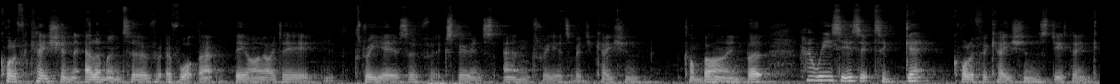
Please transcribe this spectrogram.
qualification element of, of what that BIID, three years of experience and three years of education combined, but how easy is it to get qualifications, do you think?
